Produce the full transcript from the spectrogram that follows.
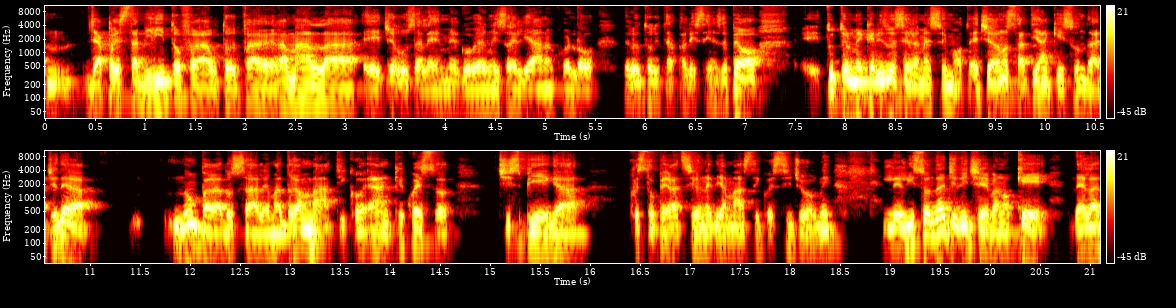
um, già prestabilito fra, fra, Ramallah e Gerusalemme, il governo israeliano e quello dell'autorità palestinese, però eh, tutto il meccanismo si era messo in moto e c'erano stati anche i sondaggi ed era non paradossale ma drammatico e anche questo ci spiega questa operazione di Hamas di questi giorni le, I sondaggi dicevano che nella,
